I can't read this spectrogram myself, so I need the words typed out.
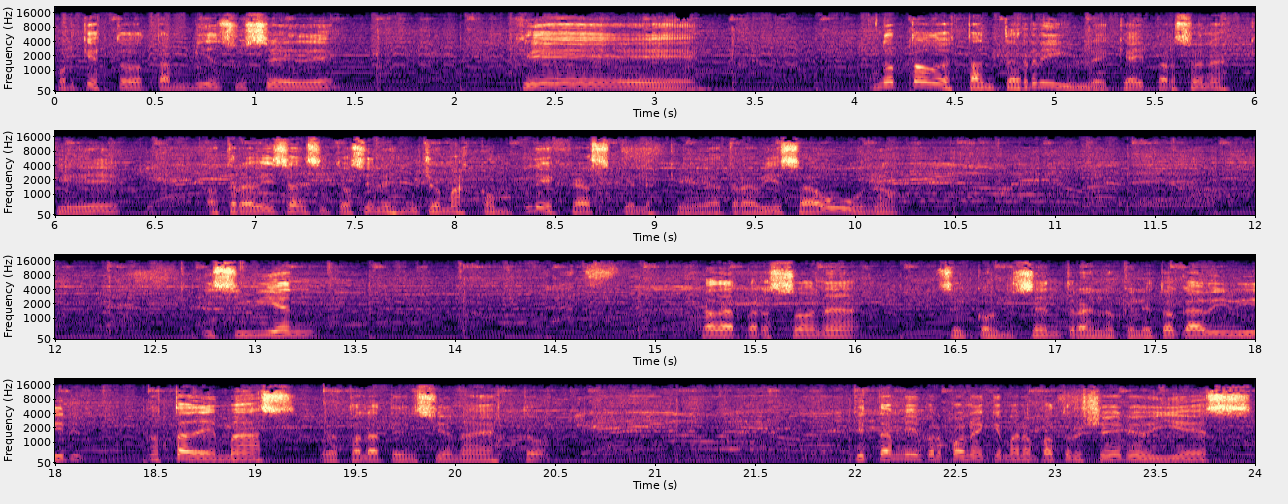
porque esto también sucede, que no todo es tan terrible, que hay personas que atraviesan situaciones mucho más complejas que las que atraviesa uno. Y si bien cada persona se concentra en lo que le toca vivir, no está de más prestar atención a esto, que también propone quemar un patrullero y es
